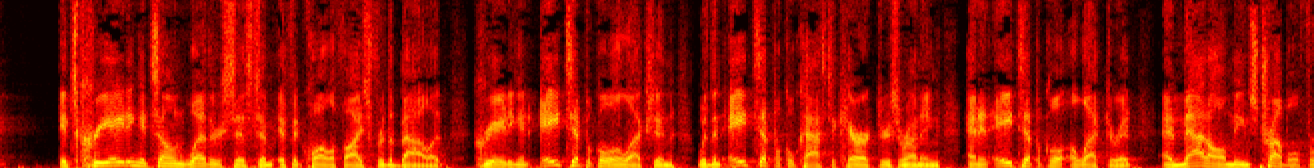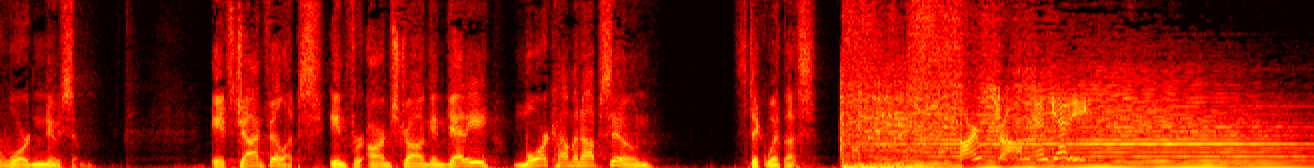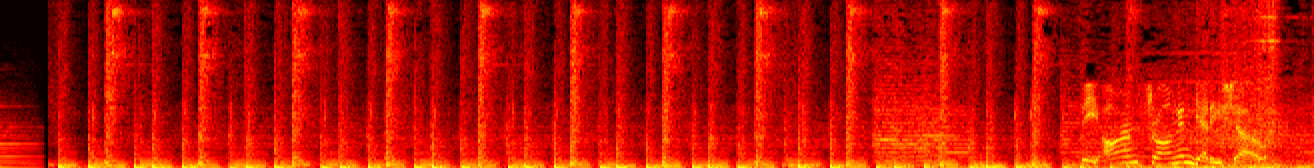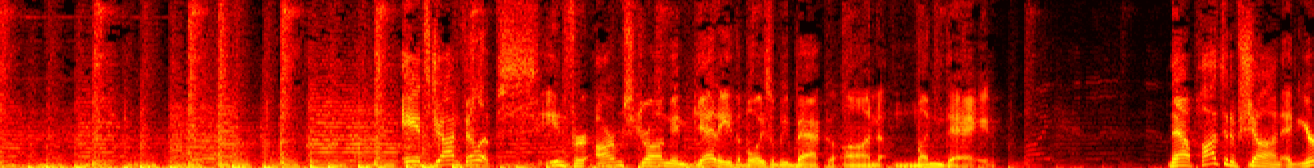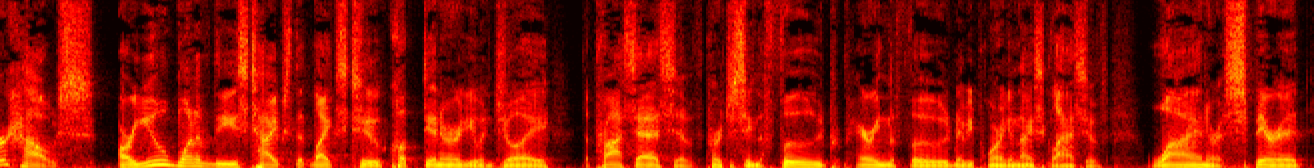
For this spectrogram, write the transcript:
it's creating its own weather system if it qualifies for the ballot, creating an atypical election with an atypical cast of characters running and an atypical electorate, and that all means trouble for Warden Newsom. It's John Phillips in for Armstrong and Getty. More coming up soon. Stick with us. The Armstrong and Getty Show. It's John Phillips in for Armstrong and Getty. The boys will be back on Monday. Now, Positive Sean, at your house, are you one of these types that likes to cook dinner? You enjoy the process of purchasing the food, preparing the food, maybe pouring a nice glass of wine or a spirit,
